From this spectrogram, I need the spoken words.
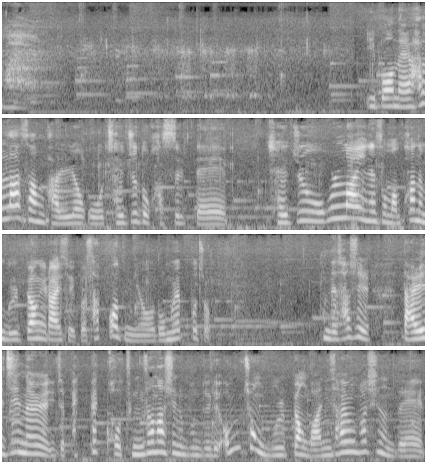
아. 이번에 한라산 가려고 제주도 갔을 때 제주 홀라인에서만 파는 물병이라 해서 이거 샀거든요. 너무 예쁘죠? 근데 사실 날진을 이제 백패커 등산하시는 분들이 엄청 물병 많이 사용하시는데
